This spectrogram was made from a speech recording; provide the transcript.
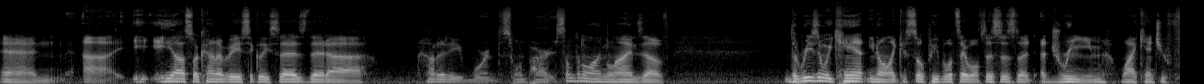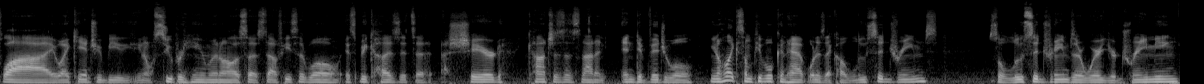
And uh, he, he also kind of basically says that uh, how did he word this one part? Something along the lines of the reason we can't, you know, like so people would say, well, if this is a, a dream, why can't you fly? Why can't you be, you know, superhuman? All this other stuff. He said, well, it's because it's a, a shared consciousness, not an individual. You know, like some people can have what is that called, lucid dreams. So lucid dreams are where you're dreaming,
